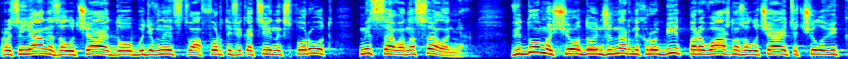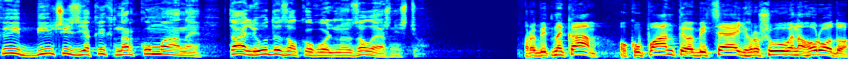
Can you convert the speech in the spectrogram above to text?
росіяни залучають до будівництва фортифікаційних споруд місцеве населення. Відомо, що до інженерних робіт переважно залучаються чоловіки, більшість з яких наркомани та люди з алкогольною залежністю. Робітникам окупанти обіцяють грошову винагороду,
